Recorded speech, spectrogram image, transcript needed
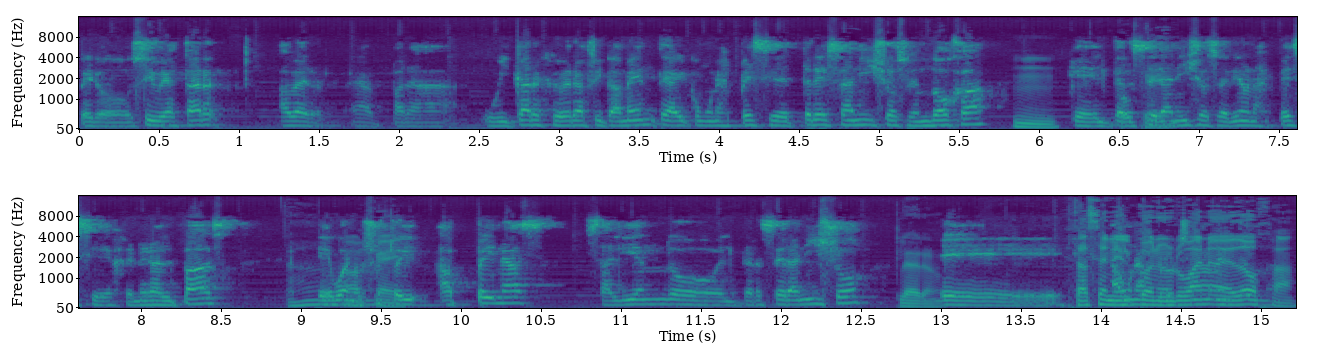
pero sí, voy a estar a ver, eh, para ubicar geográficamente, hay como una especie de tres anillos en Doha, mm, que el tercer anillo sería una especie de General Paz. Ah, eh, bueno, yo estoy apenas saliendo el tercer anillo. Claro. Eh, Estás en el conurbano de Doha.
